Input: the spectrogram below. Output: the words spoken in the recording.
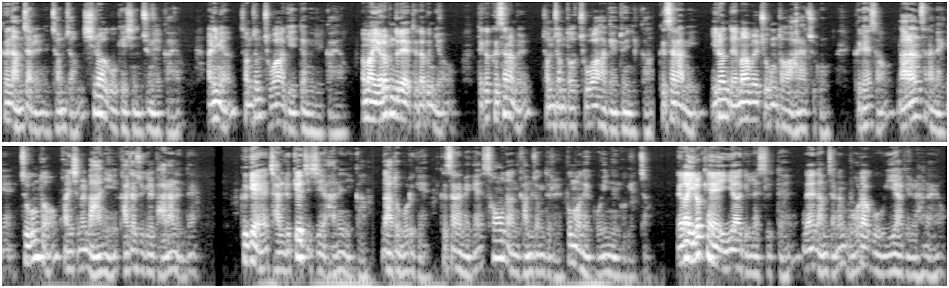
그 남자를 점점 싫어하고 계신 중일까요? 아니면 점점 좋아하기 때문일까요? 아마 여러분들의 대답은요. 내가 그 사람을 점점 더 좋아하게 되니까 그 사람이 이런 내 마음을 조금 더 알아주고 그래서 나라는 사람에게 조금 더 관심을 많이 가져주길 바라는데 그게 잘 느껴지지 않으니까 나도 모르게 그 사람에게 서운한 감정들을 뿜어내고 있는 거겠죠. 내가 이렇게 이야기를 했을 때 내 남자는 뭐라고 이야기를 하나요?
